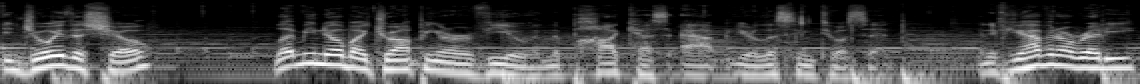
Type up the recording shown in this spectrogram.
Enjoy the show? Let me know by dropping a review in the podcast app you're listening to us in. And if you haven't already,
